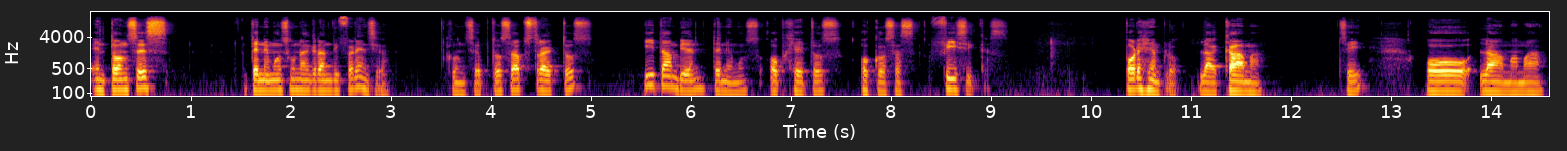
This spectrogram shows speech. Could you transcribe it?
Entonces, tenemos una gran diferencia. Conceptos abstractos y también tenemos objetos o cosas físicas. Por ejemplo, la cama, ¿sí? o la mamá.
